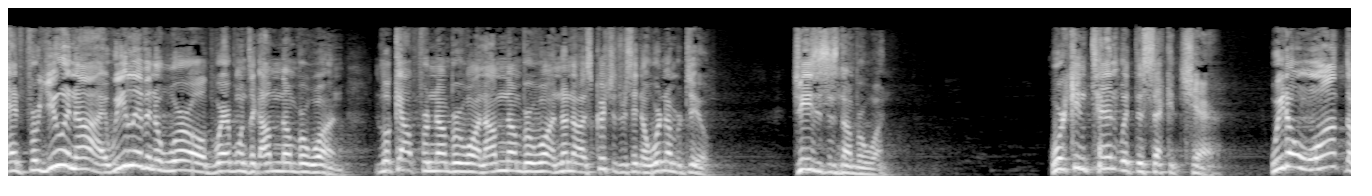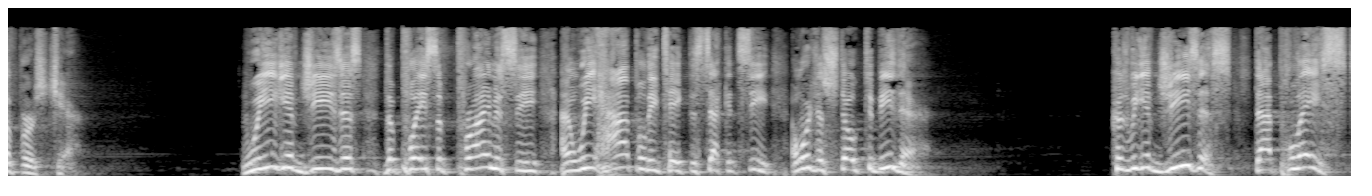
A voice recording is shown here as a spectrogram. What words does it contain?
And for you and I, we live in a world where everyone's like, I'm number one. Look out for number one. I'm number one. No, no, as Christians, we say, no, we're number two. Jesus is number one. We're content with the second chair. We don't want the first chair. We give Jesus the place of primacy and we happily take the second seat and we're just stoked to be there. Because we give Jesus that place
